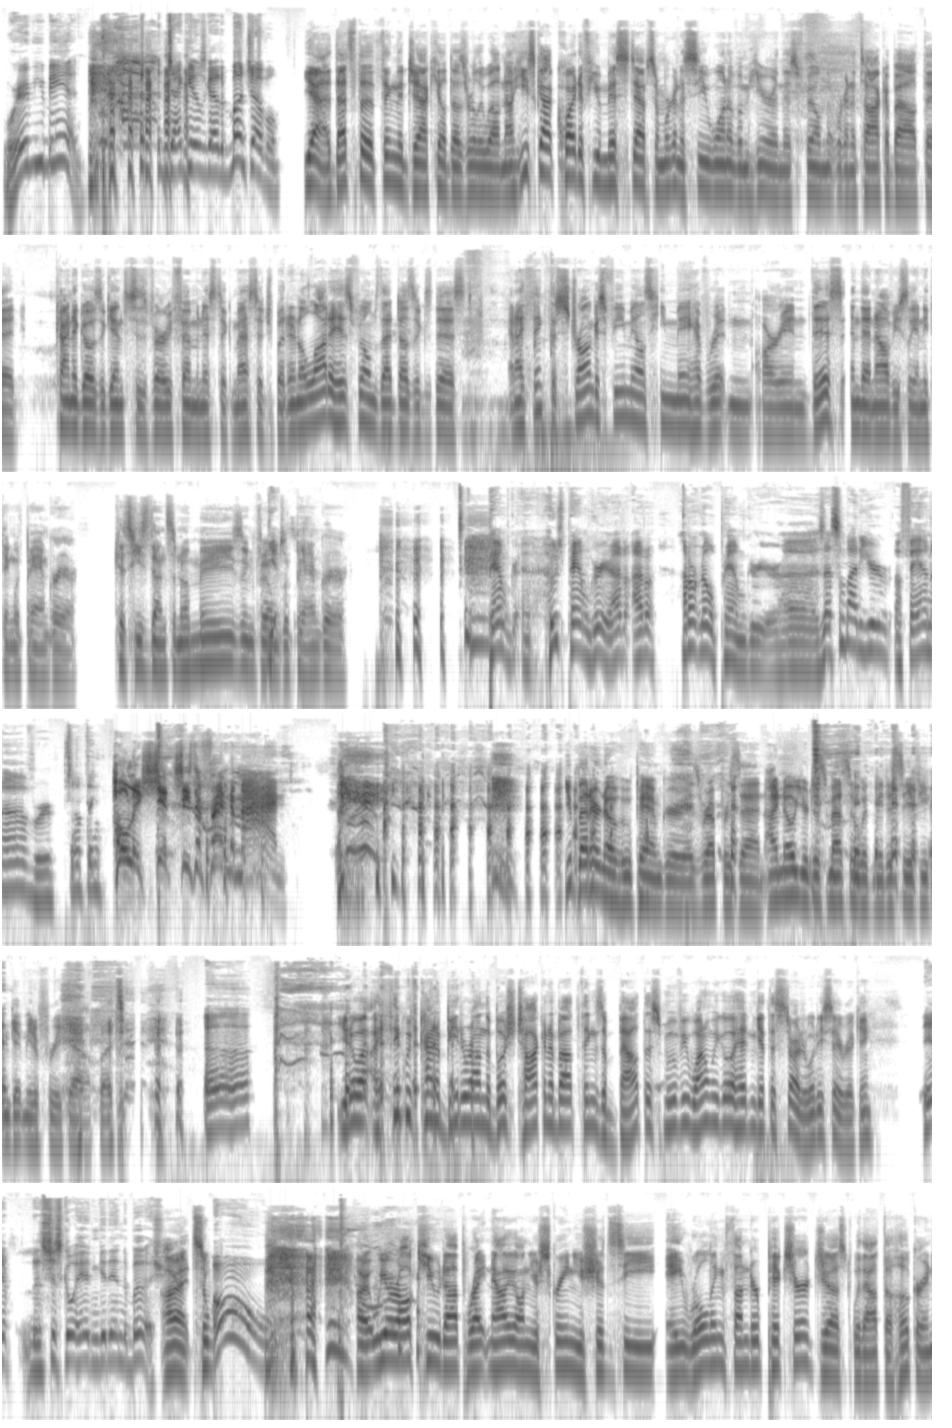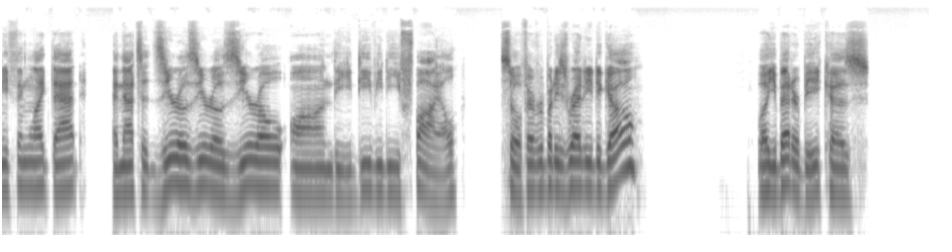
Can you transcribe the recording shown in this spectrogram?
Where have you been? Jack Hill's got a bunch of them. Yeah, that's the thing that Jack Hill does really well. Now he's got quite a few missteps, and we're going to see one of them here in this film that we're going to talk about that kind of goes against his very feministic message. But in a lot of his films, that does exist. And I think the strongest females he may have written are in this, and then obviously anything with Pam Grier, because he's done some amazing films Yes. with Pam Grier. Pam, who's Pam Grier? I don't, I don't, I don't know Pam Grier. Uh, is that somebody you're a fan of or something? Holy shit, she's a friend of mine. you better know who Pam Grier is. Represent. I know you're just messing with me to see if you can get me to freak out, but Uh, you know what? I think we've kind of beat around the bush talking about things about this movie. Why don't we go ahead and get this started? What do you say, Ricky? Yep. Let's just go ahead and get in the bush. All right, so Oh, all right, we are all queued up right now on your screen. You should see a Rolling Thunder picture, just without the hook or anything like that, and that's at zero zero zero on the DVD file. So if everybody's ready to go, well, you better be, because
